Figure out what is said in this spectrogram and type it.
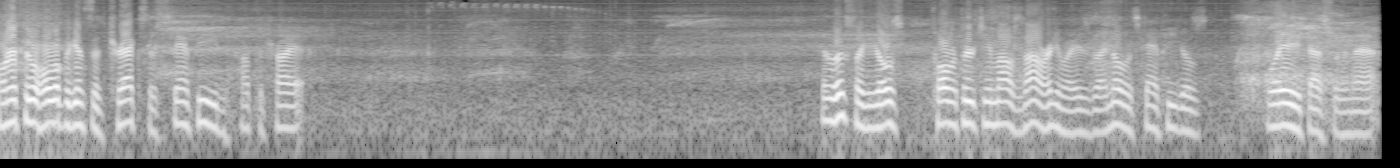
I wonder if it'll hold up against the Traxxas Stampede. I'll have to try it. It looks like it goes 12 or 13 miles an hour anyways, but I know the Stampede goes way faster than that.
